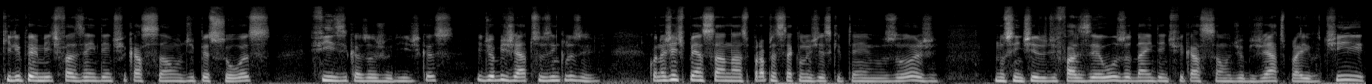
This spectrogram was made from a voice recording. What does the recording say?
que lhe permite fazer a identificação de pessoas físicas ou jurídicas e de objetos, inclusive. Quando a gente pensa nas próprias tecnologias que temos hoje, no sentido de fazer uso da identificação de objetos para IoT,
